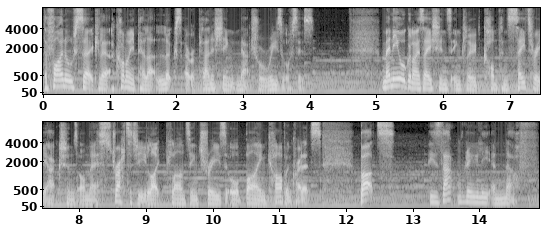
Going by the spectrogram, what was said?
The final circular economy pillar looks at replenishing natural resources. Many organisations include compensatory actions on their strategy, like planting trees or buying carbon credits. But is that really enough?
